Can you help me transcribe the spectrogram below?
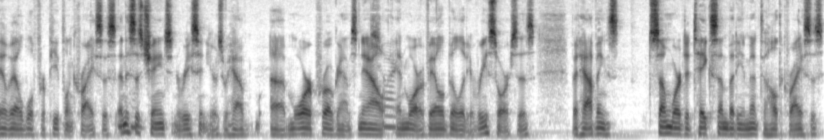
available for people in crisis, and this has changed in recent years. We have uh, more programs now Sure. and more availability of resources, but having s- somewhere to take somebody in mental health crisis,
